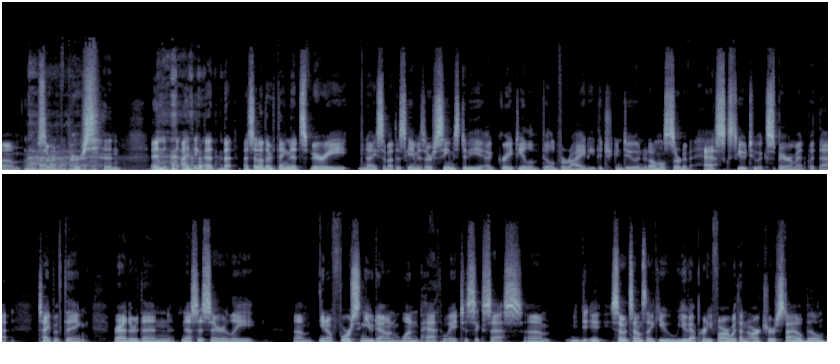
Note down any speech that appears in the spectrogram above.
um, sort of person. And I think that, that that's another thing that's very nice about this game is there seems to be a great deal of build variety that you can do, and it almost sort of asks you to experiment with that type of thing rather than necessarily um, you know forcing you down one pathway to success. Um, so it sounds like you you got pretty far with an archer style build.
